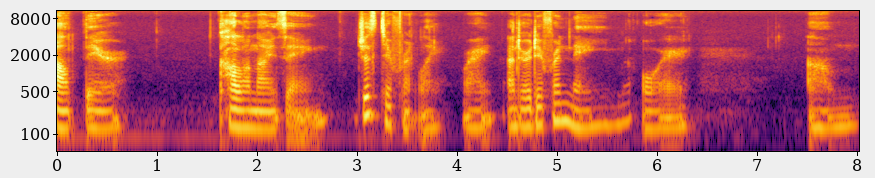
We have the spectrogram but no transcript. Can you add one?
out there colonizing just differently, right? Under a different name or um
